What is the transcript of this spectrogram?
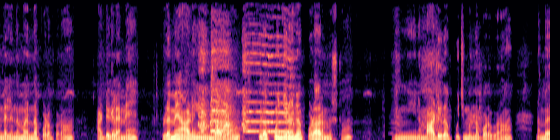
இந்த மாதிரி தான் போட போகிறோம் ஆட்டுக்கெல்லாமே ஃபுல்லாமே ஆடுங்க இந்த ஆடு ஃபுல்லாக கொஞ்சம் கொஞ்சம் போட ஆரம்பிச்சிட்டோம். நம்ம ஆட்டுக்கு தான் பூச்சி மருந்து தான் போட போகிறோம் நம்ம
